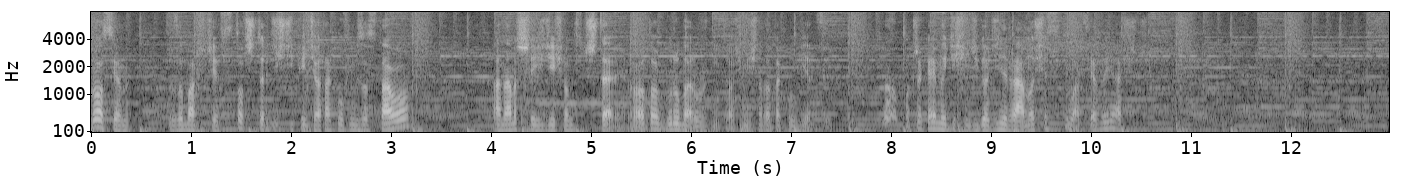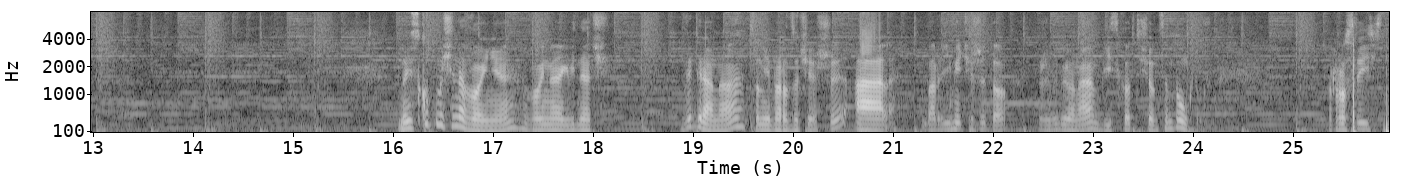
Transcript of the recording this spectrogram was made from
Rosjan. Zobaczcie, 145 ataków im zostało, a nam 64. No to gruba różnica, 80 ataków więcej. No, poczekajmy 10 godzin, rano się sytuacja wyjaśni. No i skupmy się na wojnie. Wojna, jak widać, wygrana, co mnie bardzo cieszy, ale bardziej mnie cieszy to, że wygrana blisko 1000 punktów. Rosyjscy.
